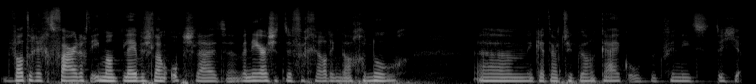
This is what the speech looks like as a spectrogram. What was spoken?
wat rechtvaardigt iemand levenslang opsluiten? Wanneer is het de vergelding dan genoeg? Ehm, ik heb daar natuurlijk wel een kijk op. Ik vind niet dat je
